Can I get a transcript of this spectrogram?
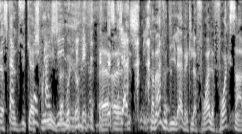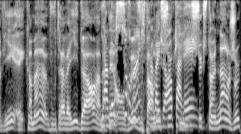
presque du cachemire. Euh, Cachemire. comment vous dealez avec le froid, le froid qui s'en vient? Comment vous vous travaillez dehors un y matin, on veut vous parler. travaillent dehors Ceux qui, ceux que c'est un enjeu,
